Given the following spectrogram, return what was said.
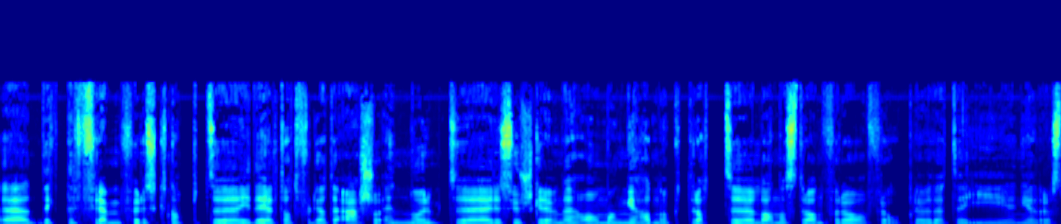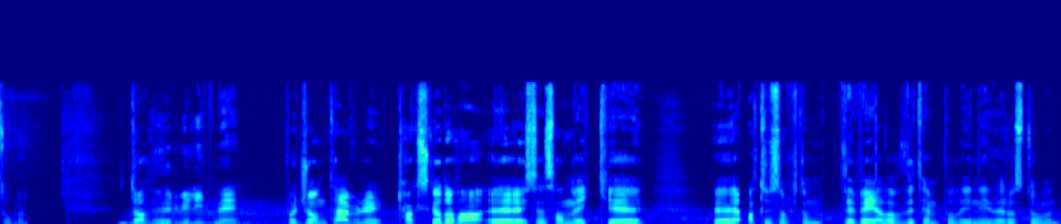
Eh, det, det, fremføres knapt eh, i det hele tatt fordi det er så enormt eh, ressurskrevende, og mange hadde nok dratt land og strand for å, for å oppleve dette i Nidarosdomen. Da hører vi litt mer på John Taverner. Takk skal du ha, Øystein Sandvik, at du snakket om The Veil of the Temple i Nidarosdomen.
